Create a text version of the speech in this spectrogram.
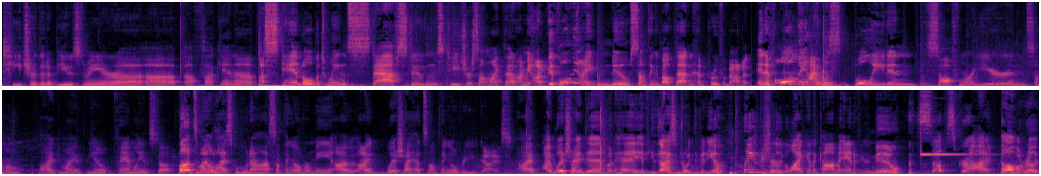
teacher that abused me or a, a, a fucking uh, a scandal between staff, students, teachers, something like that. I mean, if only I knew something about that and had proof about it. And if only I was bullied in sophomore year and someone lied to my, you know, family and stuff. But to my old high school who now has something over me, I, I wish I had something over you guys. I, I wish I did, but hey, if you guys enjoyed the video, please be sure to leave a like and a comment, and if you're new, subscribe. Oh, but really,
